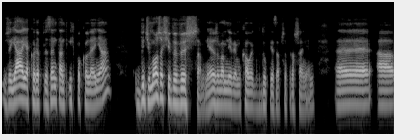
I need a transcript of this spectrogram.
że ja jako reprezentant ich pokolenia być może się wywyższam, nie? że mam, nie wiem, kołek w dupie za przeproszeniem. A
